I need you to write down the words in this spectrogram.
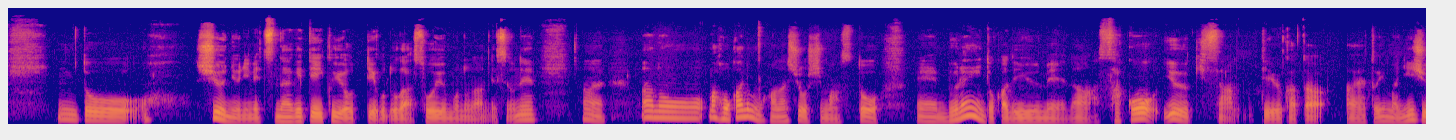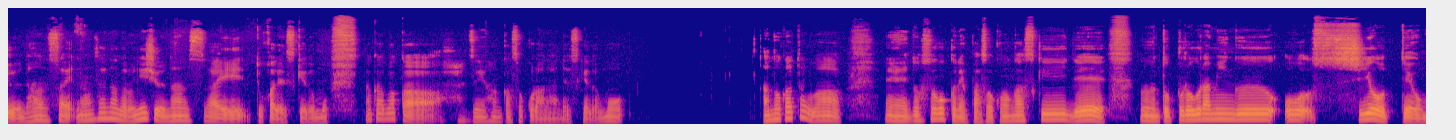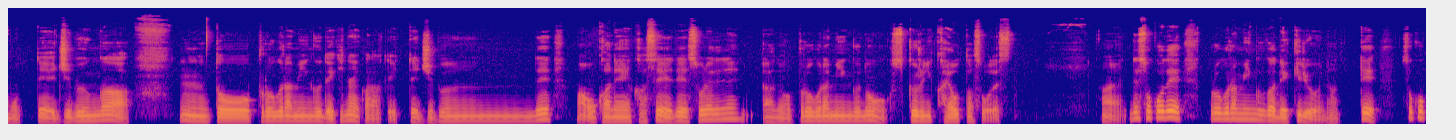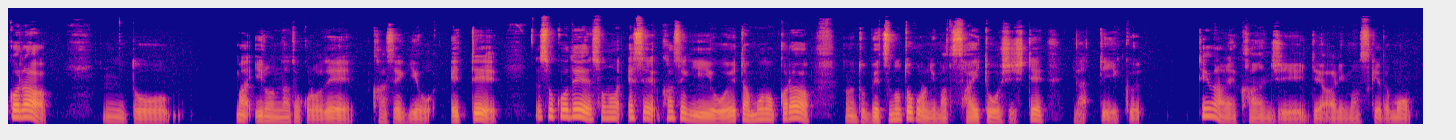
うんと、収入にね、つなげていくよっていうことがそういうものなんですよね。はい。あのまあ、他にも話をしますと、えー、ブレインとかで有名な佐古祐樹さんっていう方えっと、今20何歳、何歳なんだろう、20何歳とかですけども、半ばか前半かそこらなんですけども、あの方は、えーと、すごくね、パソコンが好きで、うんと、プログラミングをしようって思って、自分が、うんと、プログラミングできないからって言って、自分で、まあ、お金稼いで、それでね、あの、プログラミングのスクールに通ったそうです。はい。で、そこで、プログラミングができるようになって、そこから、うんと、まあ、いろんなところで稼ぎを得て、でそこでそのエセ稼ぎを得たものから、うん、と別のところにまた再投資してやっていくっていうようなね感じでありますけども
